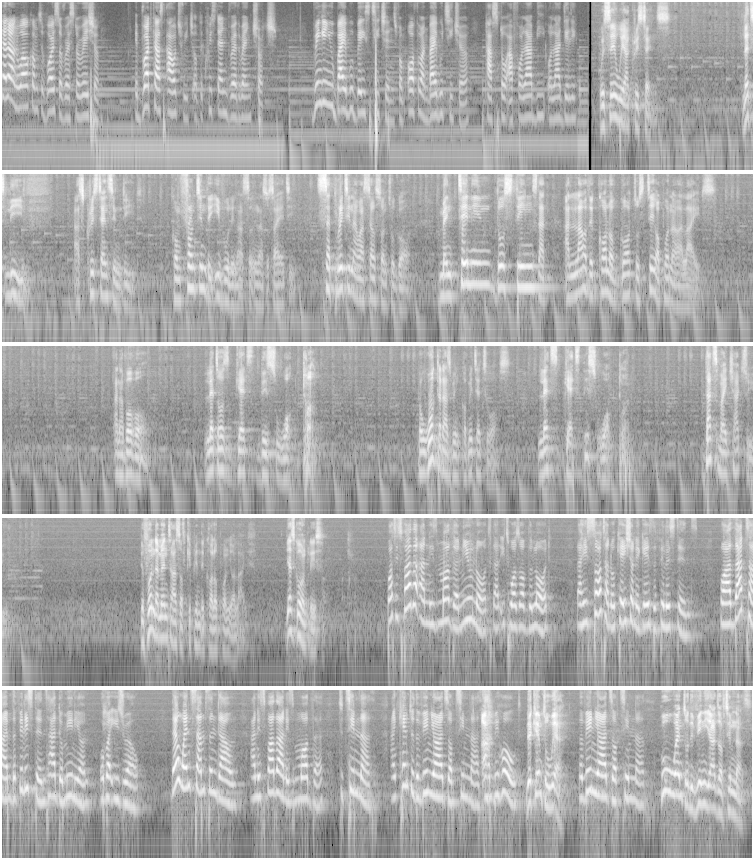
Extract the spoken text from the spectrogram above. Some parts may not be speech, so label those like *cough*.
Hello and welcome to Voice of Restoration, a broadcast outreach of the Christian Brethren Church, bringing you Bible based teachings from author and Bible teacher Pastor Afolabi Oladele. We say we are Christians. Let's live as Christians indeed, confronting the evil in our, in our society, separating ourselves unto God, maintaining those things that allow the call of God to stay upon our lives. And above all, let us get this work done. The work that has been committed to us, let's get this work done. That's my charge to you. The fundamentals of keeping the call upon your life. Just go on, please. But his father and his mother knew not that it was of the Lord, that he sought an occasion against the Philistines. For at that time the Philistines had dominion over Israel. Then went Samson down, and his father and his mother, to Timnath, and came to the vineyards of Timnath. Ah. And behold, They came to where? the vineyards of Timnath. Who went to the vineyards of Timnath?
